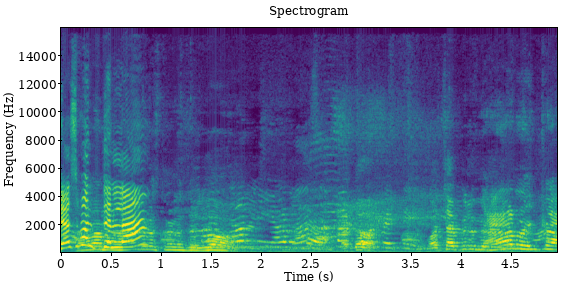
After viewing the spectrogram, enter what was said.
చెప్పు వచ్చా ఇంకా?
